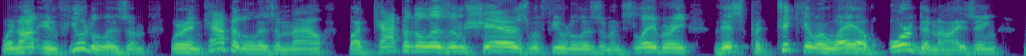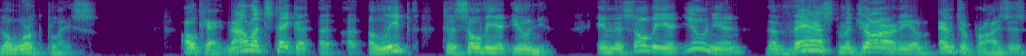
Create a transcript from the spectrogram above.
We're not in feudalism. We're in capitalism now, but capitalism shares with feudalism and slavery this particular way of organizing the workplace. Okay, now let's take a, a, a leap to Soviet Union. In the Soviet Union, the vast majority of enterprises,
